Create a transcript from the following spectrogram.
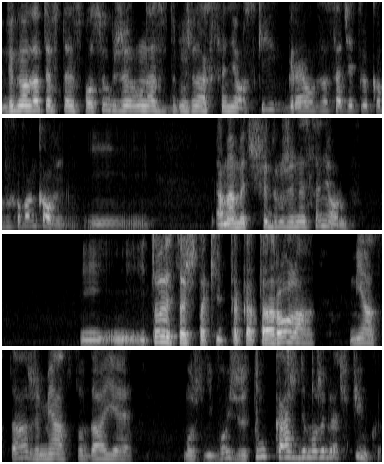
wygląda to w ten sposób, że u nas w drużynach seniorskich grają w zasadzie tylko wychowankowie, I, a mamy trzy drużyny seniorów. I, I, to jest też taki, taka ta rola miasta, że miasto daje możliwość, że tu każdy może grać w piłkę.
